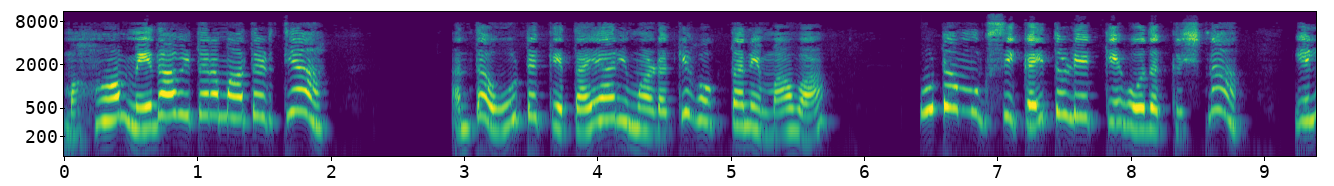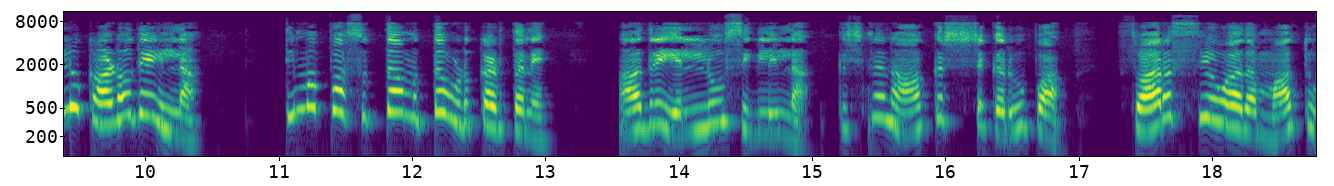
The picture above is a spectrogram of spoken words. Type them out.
ಮಹಾ ಮೇಧಾವಿ ತರ ಮಾತಾಡ್ತೀಯಾ? ಅಂತ ಊಟಕ್ಕೆ ತಯಾರಿ ಮಾಡೋಕ್ಕೆ ಹೋಗ್ತಾನೆ ಮಾವ. ಊಟ ಮುಗಿಸಿ ಕೈ ತೊಳೆಯಕ್ಕೆ ಹೋದ ಕೃಷ್ಣ ಎಲ್ಲೂ ಕಾಣೋದೇ ಇಲ್ಲ. ತಿಮ್ಮಪ್ಪ ಸುತ್ತಮುತ್ತ ಹುಡುಕಾಡ್ತಾನೆ. ಆದ್ರೆ ಎಲ್ಲೂ ಸಿಗ್ಲಿಲ್ಲ. ಕೃಷ್ಣನ ಆಕರ್ಷಕ ರೂಪ, ಸ್ವಾರಸ್ಯವಾದ ಮಾತು,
